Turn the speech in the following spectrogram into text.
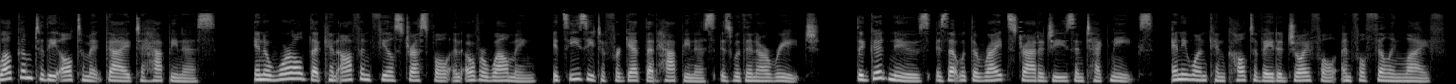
Welcome to the ultimate guide to happiness. In a world that can often feel stressful and overwhelming, it's easy to forget that happiness is within our reach. The good news is that with the right strategies and techniques, anyone can cultivate a joyful and fulfilling life.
